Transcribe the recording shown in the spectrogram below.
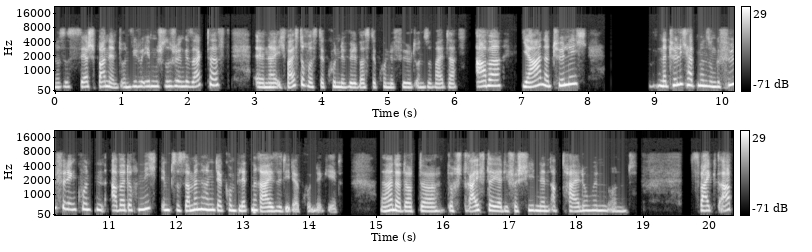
das ist sehr spannend. Und wie du eben so schön gesagt hast, äh, na, ich weiß doch, was der Kunde will, was der Kunde fühlt und so weiter. Aber ja, natürlich Natürlich hat man so ein Gefühl für den Kunden, aber doch nicht im Zusammenhang der kompletten Reise, die der Kunde geht. Ja, da, da, da durchstreift er ja die verschiedenen Abteilungen und zweigt ab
